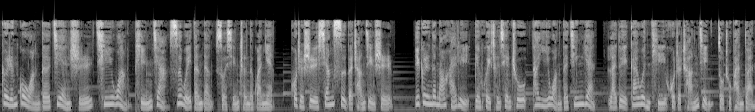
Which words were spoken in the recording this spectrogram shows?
个人过往的见识、期望、评价、思维等等所形成的观念。或者是相似的场景时，一个人的脑海里便会呈现出他以往的经验，来对该问题或者场景做出判断。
